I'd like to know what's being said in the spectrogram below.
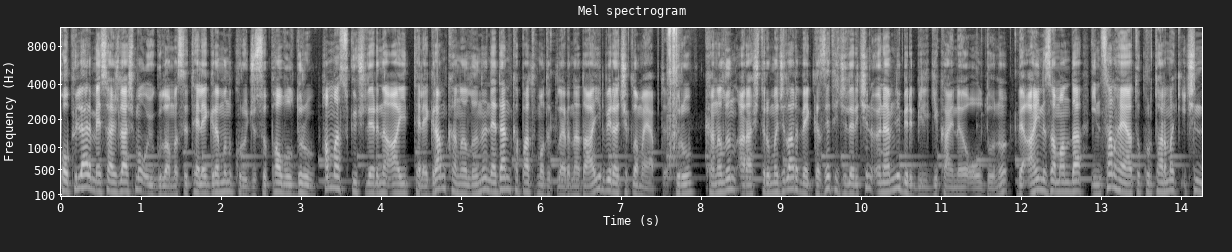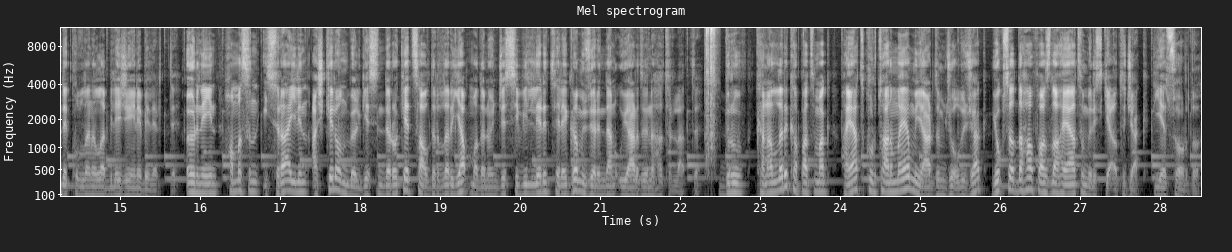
Popüler mesajlaşma uygulaması Telegram'ın kurucusu Paul Drup, Hamas güçlerine ait Telegram kanalını neden kapatmadıklarına dair bir açıklama yaptı. Drup, kanalın araştırmacılar ve gazeteciler için önemli bir bilgi kaynağı olduğunu ve aynı zamanda insan hayatı kurtarmak için de kullanılabileceğini belirtti. Örneğin Hamas'ın İsrail'in Ashkelon bölgesinde roket saldırıları yapmadan önce sivilleri Telegram üzerinden uyardığını hatırlattı. Drup, kanalları kapatmak hayat kurtarmaya mı yardımcı olacak yoksa daha fazla hayatımı riske atacak diye sordu.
